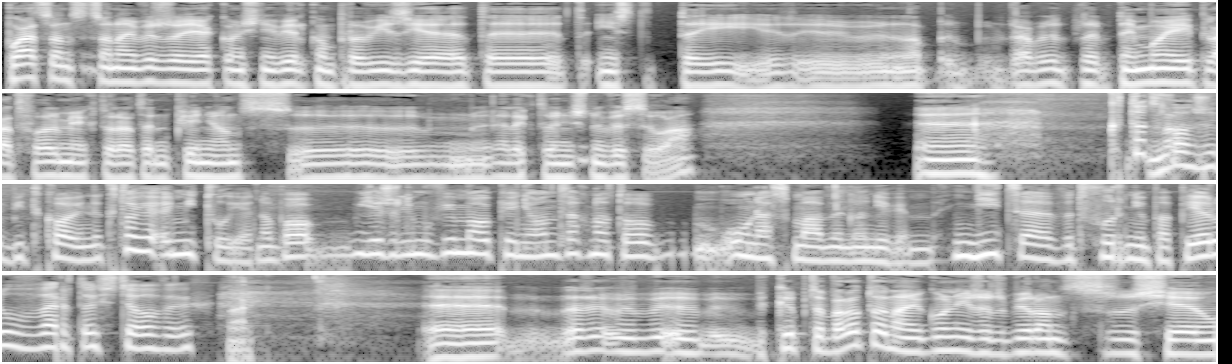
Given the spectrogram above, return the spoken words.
płacąc co najwyżej jakąś niewielką prowizję tej, tej, no, tej mojej platformie, która ten pieniądz elektroniczny wysyła. Kto no. tworzy no. bitcoiny? Kto je emituje? No bo jeżeli mówimy o pieniądzach, no to u nas mamy, no nie wiem, nice, wytwórnie papierów wartościowych. Tak. E, kryptowaluta najogólniej rzecz biorąc się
